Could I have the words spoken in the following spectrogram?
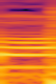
for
